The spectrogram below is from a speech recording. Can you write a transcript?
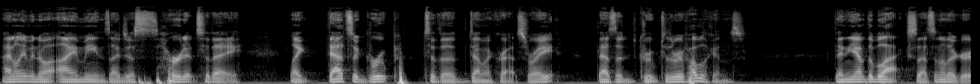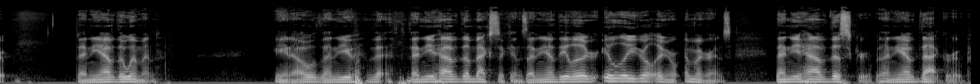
I don't even know what I means. I just heard it today. Like, that's a group to the Democrats, right? That's a group to the Republicans. Then you have the blacks. That's another group. Then you have the women. You know, then you then you have the Mexicans. Then you have the illegal immigrants. Then you have this group. Then you have that group.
